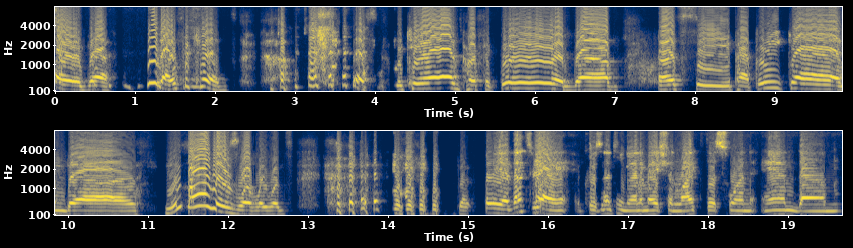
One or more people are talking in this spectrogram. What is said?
oh god, you know, for kids. yes, Akira and Perfect Blue, and um, let's see, Paprika, and uh, all those lovely ones. but Oh yeah, that's why presenting animation like this one and um,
